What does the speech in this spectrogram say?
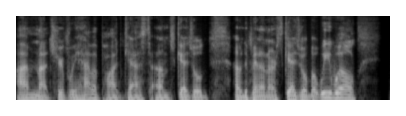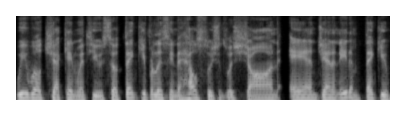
I'm not sure if we have a podcast um, scheduled, um, depending on our schedule, but we will. We will check in with you. So thank you for listening to Health Solutions with Shawn and Janet Needham. Thank you.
